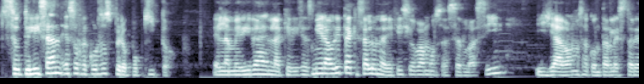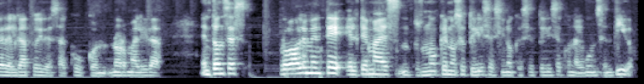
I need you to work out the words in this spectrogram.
se utilizan esos recursos, pero poquito, en la medida en la que dices, mira, ahorita que sale un edificio vamos a hacerlo así y ya vamos a contar la historia del gato y de Saku con normalidad. Entonces, probablemente el tema es, pues no que no se utilice, sino que se utilice con algún sentido.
